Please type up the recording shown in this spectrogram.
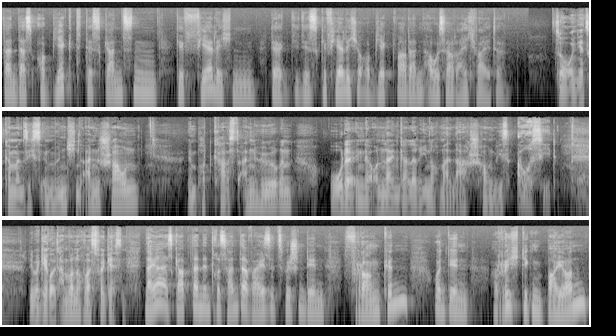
dann das Objekt des ganzen gefährlichen, der, das gefährliche Objekt war dann außer Reichweite. So, und jetzt kann man sich es in München anschauen, im Podcast anhören oder in der Online-Galerie nochmal nachschauen, wie es aussieht. Ja. Lieber Gerold, haben wir noch was vergessen? Naja, es gab dann interessanterweise zwischen den Franken und den richtigen Bayern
